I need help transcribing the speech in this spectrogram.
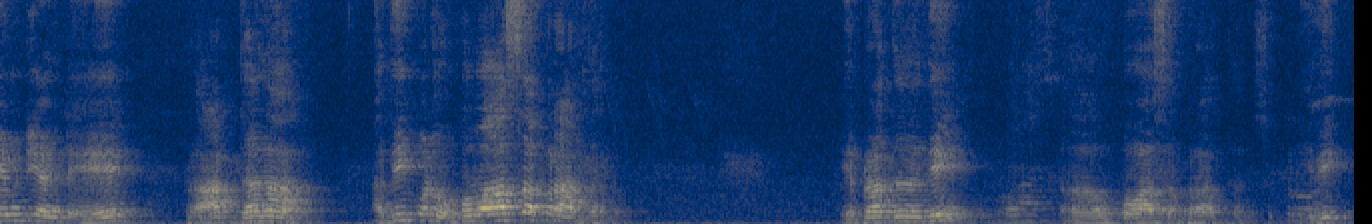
ఏమిటి అంటే ప్రార్థన. అది కూడా ఉపవాస ప్రార్థన. ఏ ప్రార్థన అది ఉపవాస ప్రార్థన. ఇది.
